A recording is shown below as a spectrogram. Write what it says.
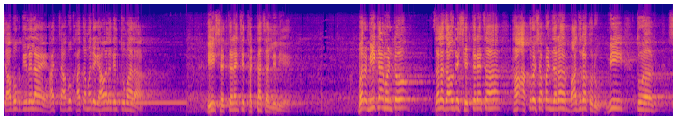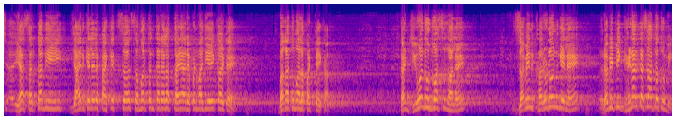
चाबूक दिलेला आहे. हा चाबूक हातामध्ये घ्यावा लागेल तुम्हाला. ही शेतकऱ्यांची थट्टा चाललेली आहे. बरं मी काय म्हणतो? चला जाऊ दे शेतकऱ्याचा हा आक्रोश आपण जरा बाजूला करू. मी तु ह्या या सरकारने जाहीर केलेल्या पॅकेजचं समर्थन करायला तयार आहे पण माझी एक अट आहे. बघा तुम्हाला पटते का? कारण जीवन उद्ध्वस्त झालंय जमीन खरडून गेले रबी पीक घेणार कसं आता तुम्ही?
